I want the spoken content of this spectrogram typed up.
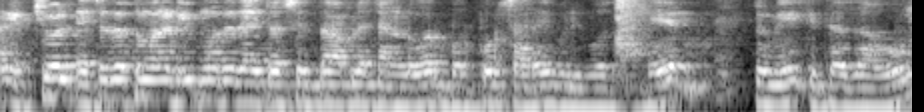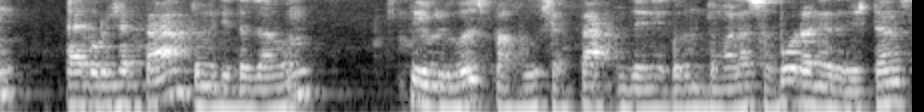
ऍक्च्युअल याचं जर तुम्हाला डीपमध्ये जायचं असेल तर आपल्या चॅनलवर भरपूर सारे व्हिडिओ आहेत. तुम्ही तिथं जाऊन काय करू शकता? तुम्ही तिथं जाऊन ते व्हिडिओज पाहू शकता. जेणेकरून तुम्हाला सपोर्ट आणि रेजिस्टन्स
